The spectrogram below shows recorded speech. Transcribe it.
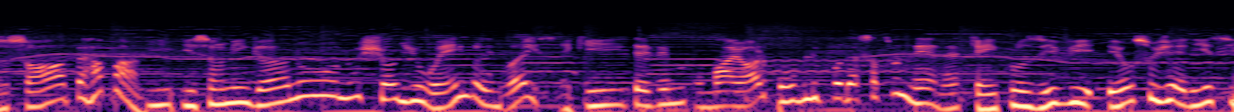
Só perrapado. E, e se eu não me engano, no show de Wembley, inglês, é que teve o maior público dessa turnê, né? Que inclusive eu sugeri esse,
